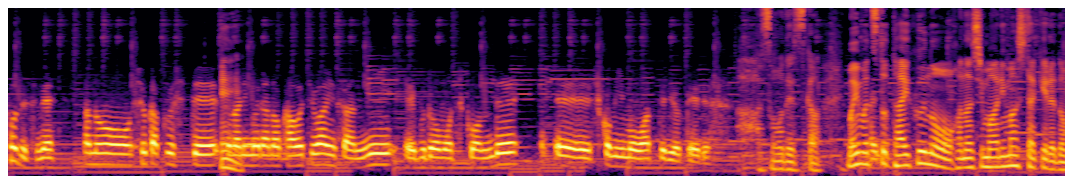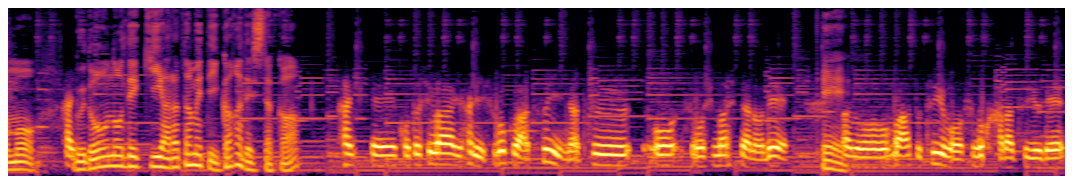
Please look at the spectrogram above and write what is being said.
そうですね、あの収穫してええ。隣村の川内ワインさんに、えー、ぶどうを持ち込んで、えー仕込みも終わっている予定です。ああそうですか、まあ、今ちょっと台風のお話もありましたけれども、はい。ブドウの出来改めていかがでしたか？はい、えー今年はやはりすごく暑い夏を過ごしましたので、ええ。あのまあ、あと梅雨もすごく空梅雨で、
